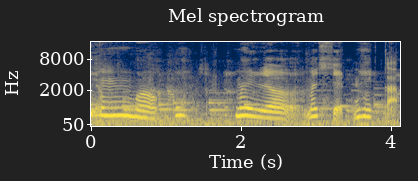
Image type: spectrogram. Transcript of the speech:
พี่บอกไม่เลยไม่เสร็จไม่ให้กลับ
